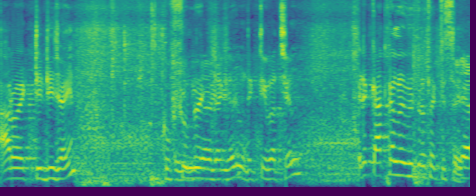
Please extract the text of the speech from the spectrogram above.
আরও একটি ডিজাইন খুব সুন্দর দেখেন দেখতে পাচ্ছেন। এটা কাট কালারের ভিতরে থাকতেছে। এটা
